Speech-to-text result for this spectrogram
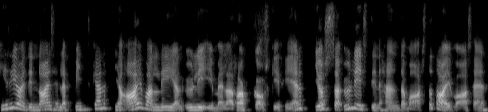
kirjoitin naiselle pitkän ja aivan liian yliimelän rakkauskirjeen, jossa ylistin häntä maasta taivaaseen.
